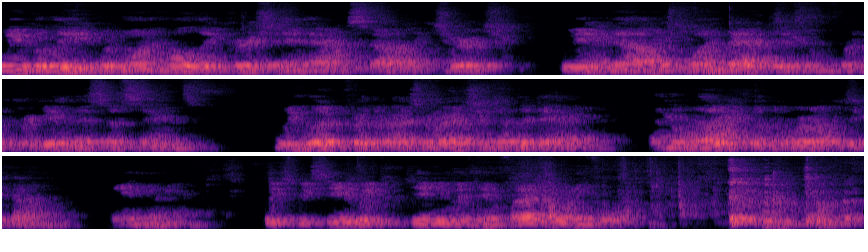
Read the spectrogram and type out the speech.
We believe in one holy Christian apostolic church. We acknowledge one baptism for the forgiveness of sins. We look for the resurrection of the dead and the life of the world to come. Amen. Please be seated. We continue with hymn 524.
